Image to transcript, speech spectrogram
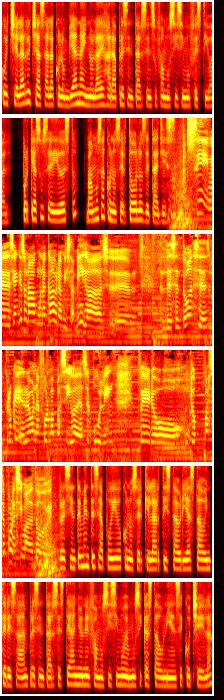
Coachella rechaza a la colombiana y no la dejará presentarse en su famosísimo festival. ¿Por qué ha sucedido esto? Vamos a conocer todos los detalles. Sí, me decían que sonaba una cabra, mis amigas. Eh, desde entonces, creo que era una forma pasiva de hacer bullying, pero yo pasé por encima de todo. ¿eh? Recientemente se ha podido conocer que la artista habría estado interesada en presentarse este año en el famosísimo de música estadounidense Coachella,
